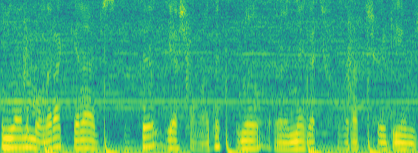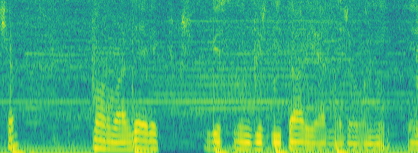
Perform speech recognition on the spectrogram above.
kullanım olarak genel bir sıkıntı yaşamadık. Bunu e, negatif olarak söyleyemeyeceğim. Normalde elektrik süpürgesinin girdiği dar yerlere e,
